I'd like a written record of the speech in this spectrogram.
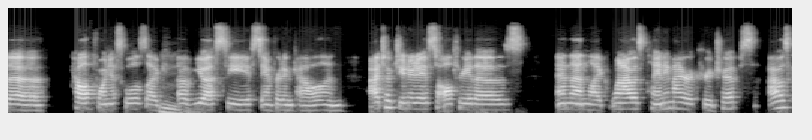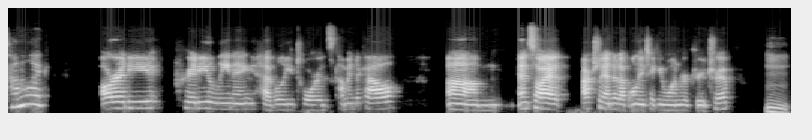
the California schools like mm. of USC, Stanford, and Cal. And I took junior days to all three of those. And then like when I was planning my recruit trips, I was kind of like already pretty leaning heavily towards coming to Cal. Um, and so I actually ended up only taking one recruit trip mm.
